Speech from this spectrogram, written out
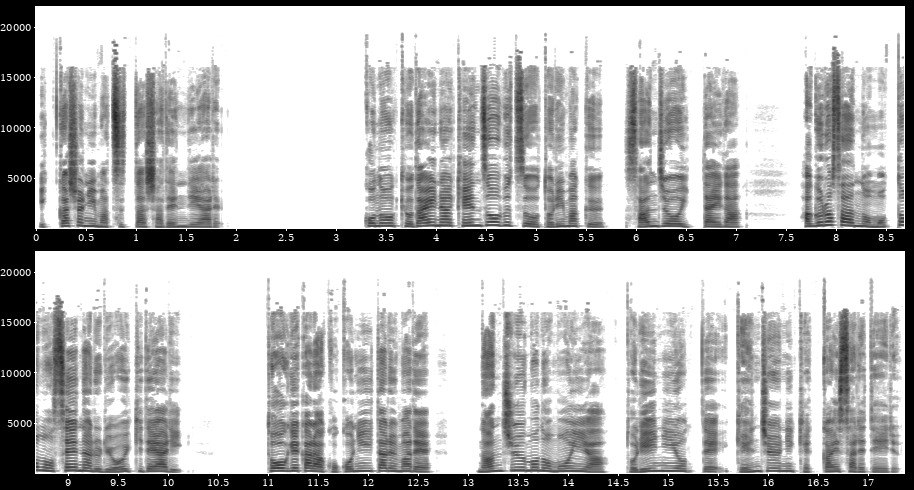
一箇所に祀った社殿である。この巨大な建造物を取り巻く山上一帯が、羽黒山の最も聖なる領域であり、峠からここに至るまで何重もの門や鳥居によって厳重に結界されている。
